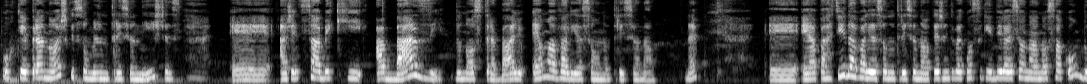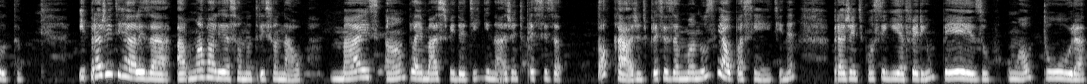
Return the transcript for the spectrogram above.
Porque para nós que somos nutricionistas, é, a gente sabe que a base do nosso trabalho é uma avaliação nutricional, né? É, é a partir da avaliação nutricional que a gente vai conseguir direcionar a nossa conduta. E para a gente realizar uma avaliação nutricional mais ampla e mais fidedigna, a gente precisa tocar, a gente precisa manusear o paciente, né? Para a gente conseguir aferir um peso, uma altura,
